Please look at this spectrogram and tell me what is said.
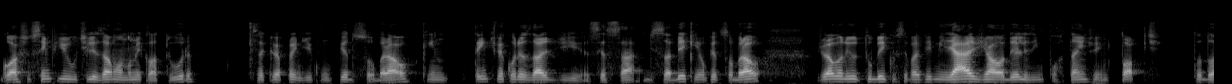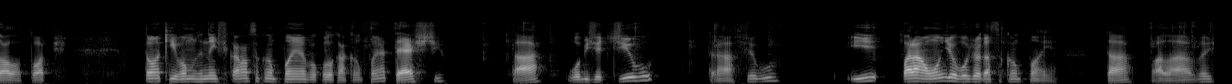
gosto sempre de utilizar uma nomenclatura. Isso aqui eu aprendi com o Pedro Sobral. Quem tem tiver curiosidade de acessar, de saber quem é o Pedro Sobral, joga no YouTube aí que você vai ver milhares de aulas deles importantes, top, toda aula top. Então aqui vamos identificar nossa campanha, vou colocar campanha teste, tá? O objetivo, tráfego e para onde eu vou jogar essa campanha, tá? Palavras,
